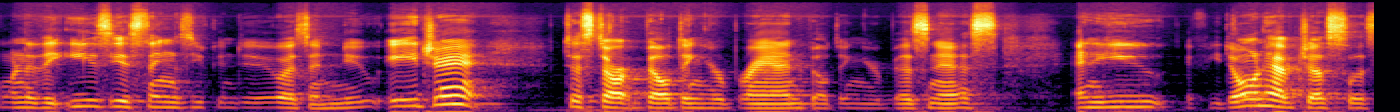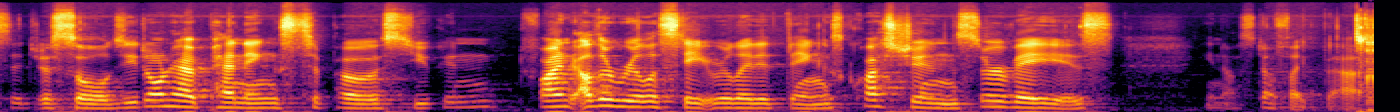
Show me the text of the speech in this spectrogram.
one of the easiest things you can do as a new agent to start building your brand, building your business. And you, if you don't have just listed, just sold, you don't have pendings to post, you can find other real estate related things, questions, surveys, you know, stuff like that.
